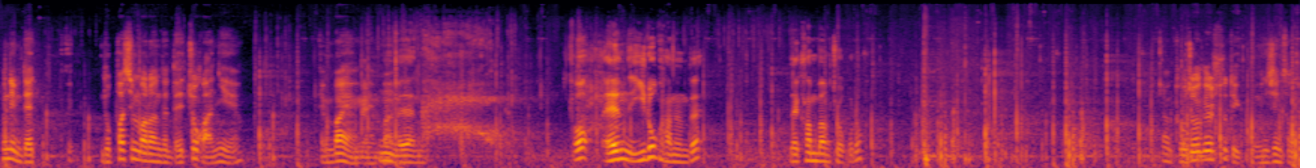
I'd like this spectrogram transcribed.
형님 내 높아신 말하는데 내 쪽 아니에요? 엠바야 네. 엠바 응 N. 어 N 2로 가는데? 내 감방 쪽으로? 그냥 도적일 수도 있고 인신사서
